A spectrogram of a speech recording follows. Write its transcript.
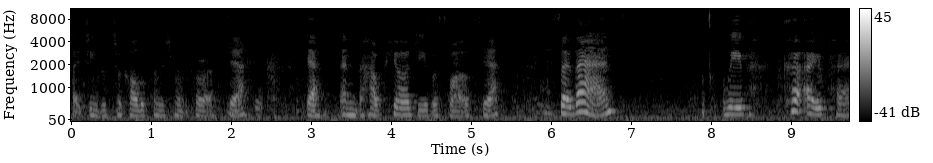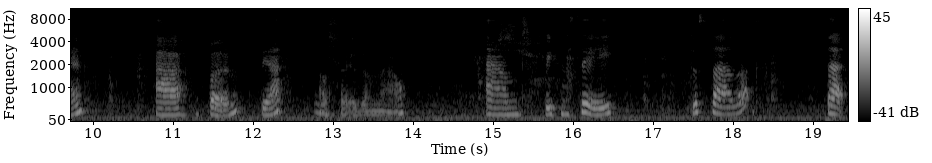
Like Jesus took all the punishment for us, yeah? Yeah. yeah, and how pure Jesus was, yeah. So then we've cut open our buns, yeah. I'll show you them now, and we can see just there. Look, that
